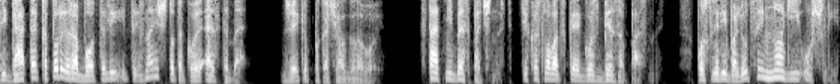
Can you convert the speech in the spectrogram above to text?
Ребята, которые работали, и ты знаешь, что такое СТБ?» Джейкоб покачал головой. «Стать небезпечность, чехословацкая госбезопасность. После революции многие ушли.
